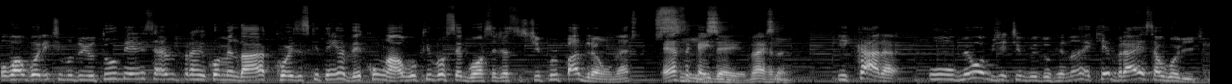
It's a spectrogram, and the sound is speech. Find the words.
o, algoritmo do YouTube ele serve para recomendar coisas que tem a ver com algo que você gosta de assistir por padrão, né? Essa sim, que é a sim, ideia, não é, Renan? Sim. E cara, o meu objetivo e do Renan é quebrar esse algoritmo.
